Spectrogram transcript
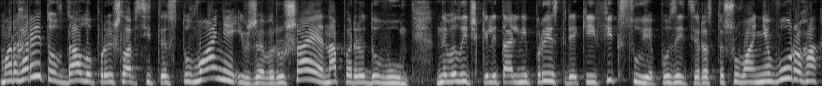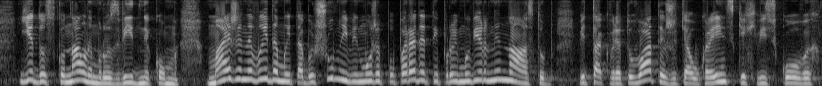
Маргарита вдало пройшла всі тестування і вже вирушає на передову. Невеличкий літальний пристрій, який фіксує позиції розташування ворога, є досконалим розвідником. Майже невидимий та безшумний він може попередити про ймовірний наступ, відтак врятувати життя українських військових.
